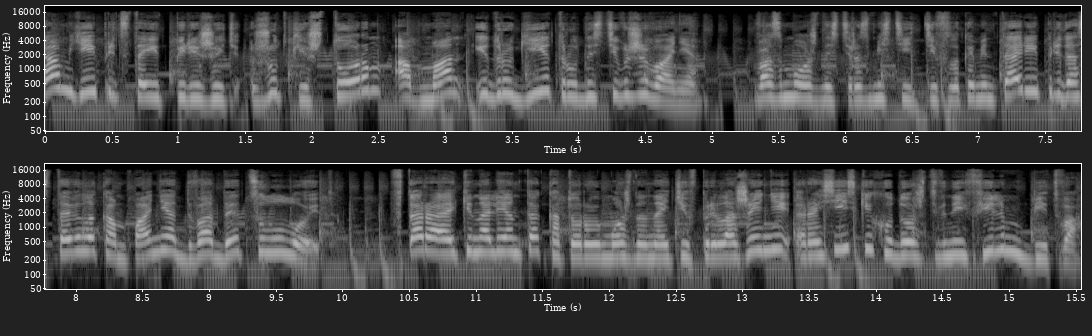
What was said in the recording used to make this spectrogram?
Там ей предстоит пережить жуткий шторм, обман и другие трудности выживания – Возможность разместить тифлокомментарий предоставила компания 2D Целлулоид. Вторая кинолента, которую можно найти в приложении, российский художественный фильм «Битва».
